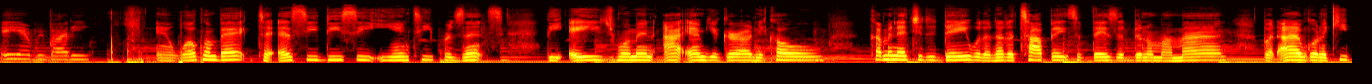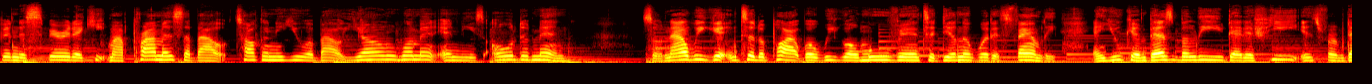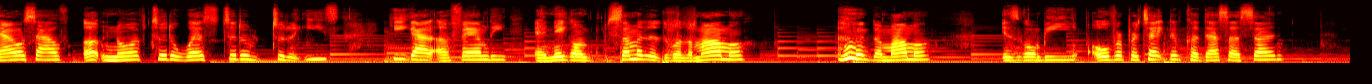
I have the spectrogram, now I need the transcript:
Hey, everybody, and welcome back to SCDC ENT Presents The Average Woman. I am your girl, Nicole, coming at you today with another topic, some things that have been on my mind. But I am going to keep in the spirit and keep my promise about talking to you about young women and these older men so now we get into the part where we go move into dealing with his family. And you can best believe that if he is from down south, up north to the west to the to the east, he got a family. And they gonna some of the well the mama the mama is gonna be overprotective because that's her son.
